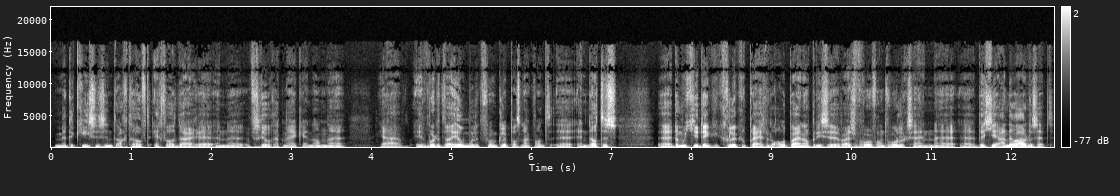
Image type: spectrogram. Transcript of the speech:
met de crisis in het achterhoofd echt wel daar eh, een verschil gaat merken. En dan eh, ja, wordt het wel heel moeilijk voor een club als NAC. Want, eh, en dat is, eh, dan moet je denk ik gelukkig prijzen met alle puinhopen die ze, waar ze voor verantwoordelijk zijn, dat je aandeelhouders hebt.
